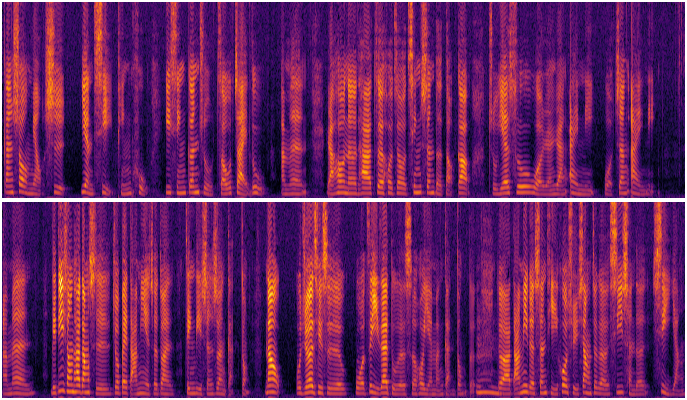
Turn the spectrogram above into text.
甘受藐视、厌弃、贫苦，一心跟主走窄路。阿门。然后呢，他最后就轻声的祷告：主耶稣，我仍然爱你，我真爱你。阿门。李弟兄他当时就被达米的这段经历深深感动。那我觉得其实我自己在读的时候也蛮感动的，嗯，对啊，达密的身体或许像这个西沉的夕阳，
